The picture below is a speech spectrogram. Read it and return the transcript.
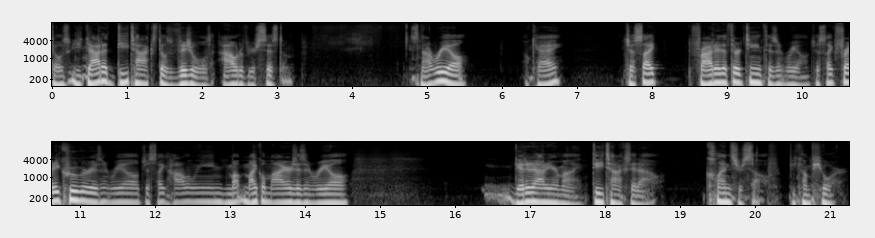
Those you got to detox those visuals out of your system. It's not real. Okay? Just like Friday the 13th isn't real. Just like Freddy Krueger isn't real. Just like Halloween, M- Michael Myers isn't real. Get it out of your mind. Detox it out. Cleanse yourself. Become pure.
